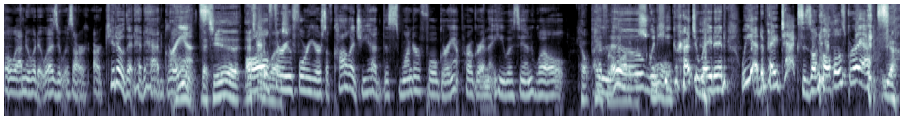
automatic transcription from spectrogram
oh, I knew what it was. It was our our kiddo that had had grants. Oh, that's it. That's all what it was. through four years of college, he had this wonderful grant program that he was in. Well, Helped pay for a lot of his when he school. graduated, we had to pay taxes on all those grants. Yeah.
